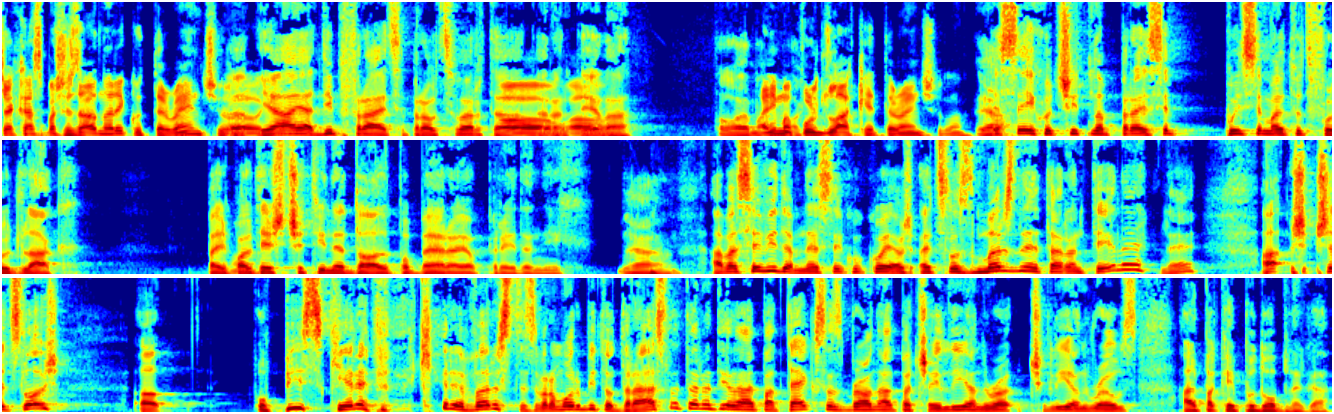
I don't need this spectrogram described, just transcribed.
Čakaj, kaj si pa še zadnjo rekel, tarantula? Ja, ja, deep fried, se pravi, cvrta, Oh, oh, tarantela. wow. To je A nima malo- full dlake tarantula? Ja. Ja. Se jih očitno prej, se pujsi imajo tudi full dlak. Pa jih pa te ščetine dol poberajo preden jih. Ja. Ampak se vidim, ne se kako je. Celo zmrzne tarantele, ne? A, še, še celo uh, opis, kje je vrste, se pravi, mora biti odrasla tarantela ali pa Texas Brown ali pa Chilean, Ro Chilean Rose ali pa kaj podobnega.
